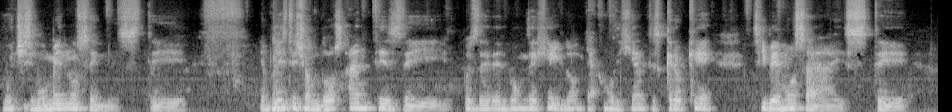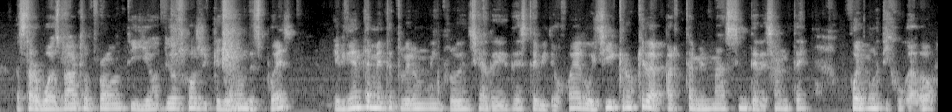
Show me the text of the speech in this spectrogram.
muchísimo menos en este en PlayStation 2 antes de pues de, del boom de Halo, ya como dije antes, creo que si vemos a este Star Wars Battlefront y otros juegos que llegaron después, evidentemente tuvieron una influencia de, de, este videojuego. Y sí, creo que la parte también más interesante fue el multijugador,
